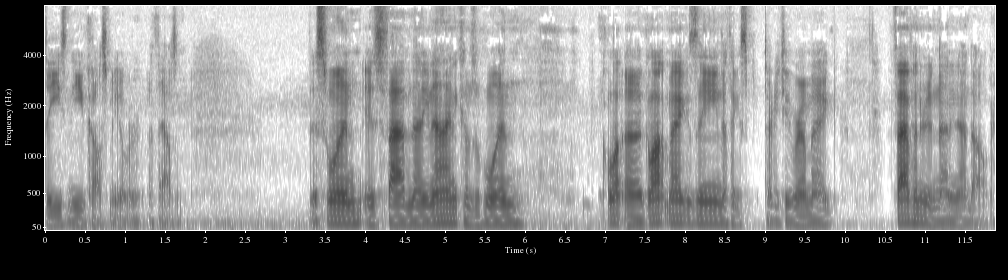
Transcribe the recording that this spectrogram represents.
these new cost me over a 1000 This one is $5.99. It comes with one uh, Glock magazine. I think it's 32 round mag. $599.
